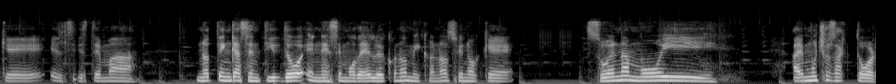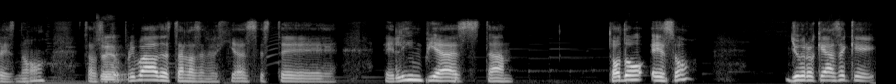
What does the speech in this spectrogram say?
que el sistema no tenga sentido en ese modelo económico, ¿no? Sino que suena muy. Hay muchos actores, ¿no? Está el sector privado, están las energías este, eh, limpias, está todo eso. Yo creo que hace que,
